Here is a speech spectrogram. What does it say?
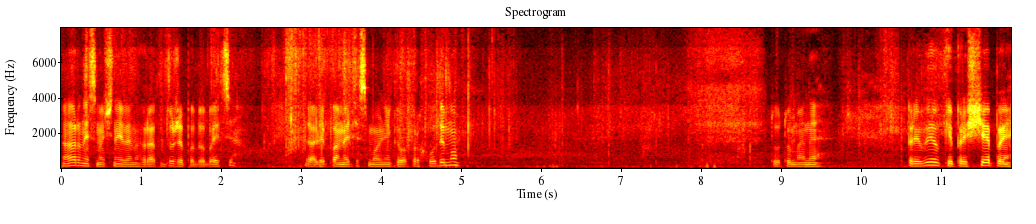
Гарний смачний виноград, дуже подобається. Далі пам'яті Смольникова проходимо. Тут у мене прививки, прищепи.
